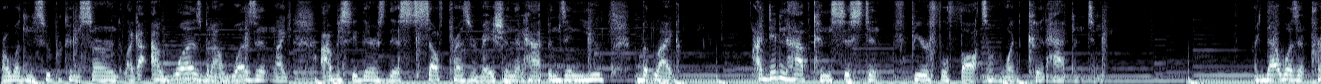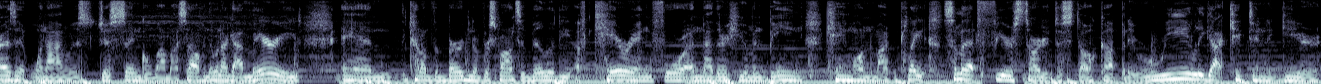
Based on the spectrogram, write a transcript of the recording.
or I wasn't super concerned. Like, I, I was, but I wasn't. Like, obviously, there's this self preservation that happens in you, but like, I didn't have consistent fearful thoughts of what could happen to me. Like that wasn't present when I was just single by myself. And then when I got married and kind of the burden of responsibility of caring for another human being came onto my plate, some of that fear started to stoke up, but it really got kicked into gear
